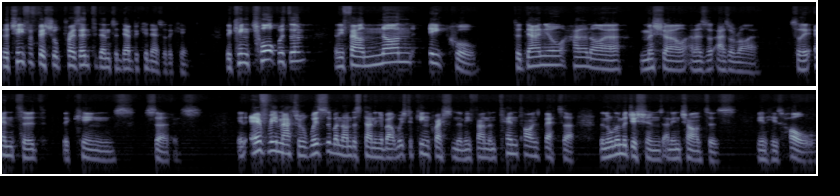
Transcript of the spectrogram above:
the chief official presented them to Nebuchadnezzar the king. The king talked with them, and he found none equal to Daniel, Hananiah, Mishael, and Azariah. So they entered the king's service. In every matter of wisdom and understanding about which the king questioned them, he found them ten times better than all the magicians and enchanters in his whole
